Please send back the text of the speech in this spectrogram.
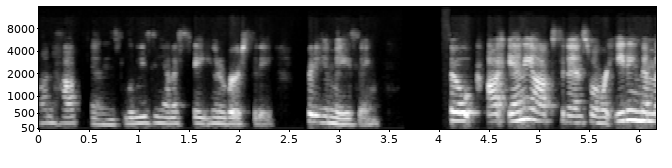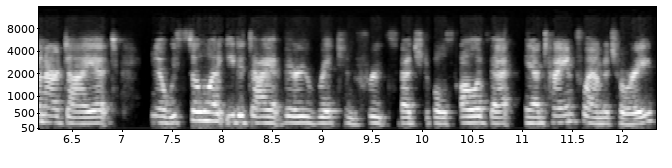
john hopkins louisiana state university pretty amazing. So uh, antioxidants, when we're eating them in our diet, you know, we still want to eat a diet very rich in fruits, vegetables, all of that anti-inflammatory,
